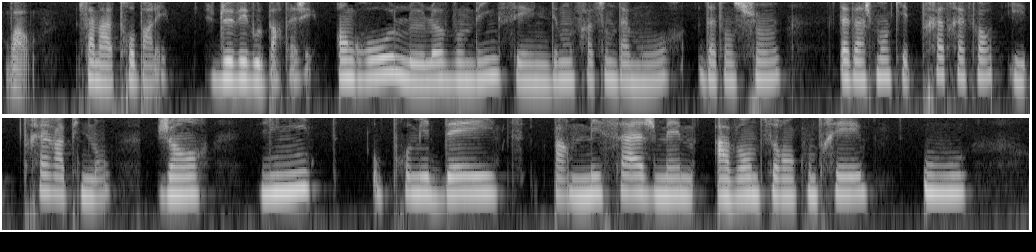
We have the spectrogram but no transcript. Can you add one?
waouh, ça m'a trop parlé. Je devais vous le partager. En gros, le love bombing, c'est une démonstration d'amour, d'attention, d'attachement qui est très très forte et très rapidement. Genre, limite au premier date, par message même avant de se rencontrer, ou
